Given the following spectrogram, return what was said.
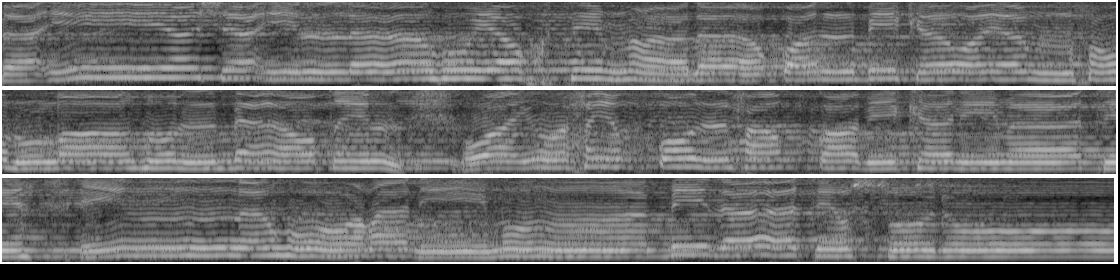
فإن يشأ الله يختم على قلبك ويمحو الله الباطل ويحق الحق بكلماته إنه عليم بذات الصدور.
